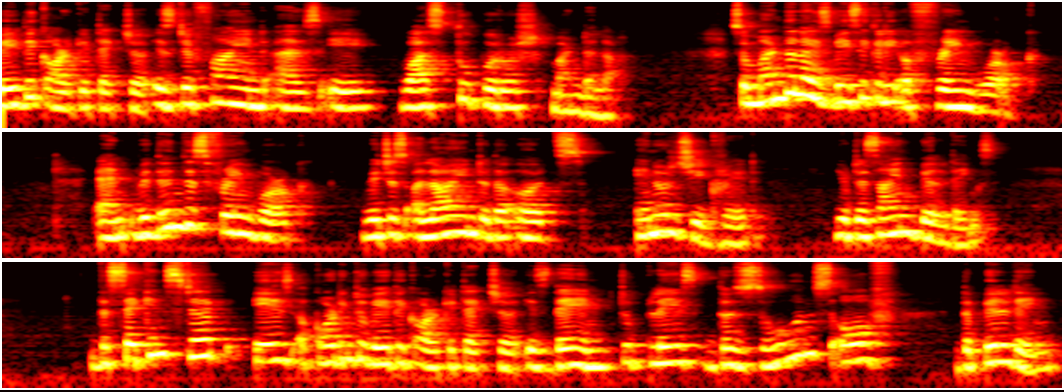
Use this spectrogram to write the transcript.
vedic architecture is defined as a vastu purush mandala so mandala is basically a framework and within this framework which is aligned to the earth's energy grid you design buildings. The second step is, according to Vedic architecture, is then to place the zones of the building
